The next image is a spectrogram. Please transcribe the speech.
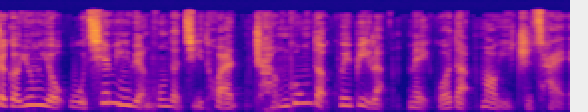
这个拥有五千名员工的集团成功的规避了美国的贸易制裁。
